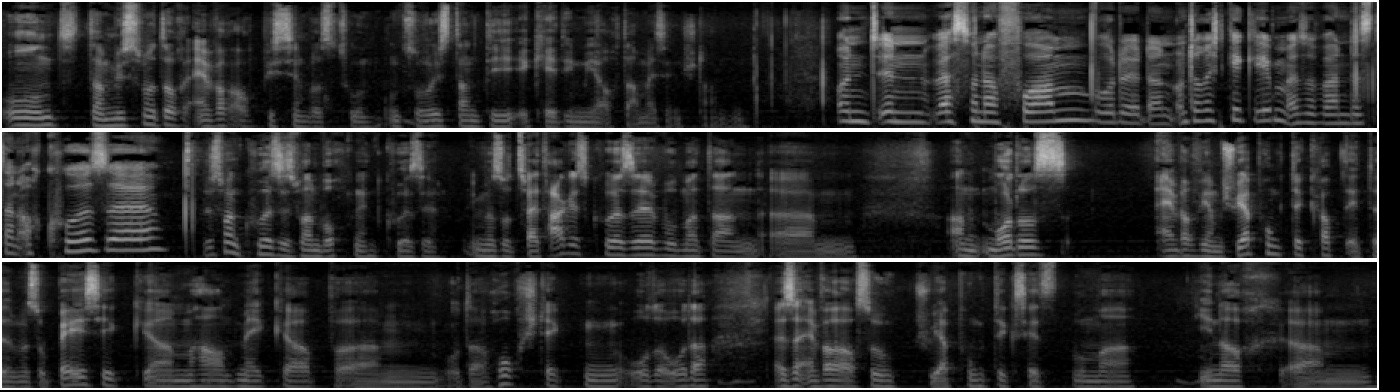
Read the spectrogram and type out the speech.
Und da müssen wir doch einfach auch ein bisschen was tun. Und so ist dann die Academy auch damals entstanden. Und in was für einer Form wurde dann Unterricht gegeben? Also waren das dann auch Kurse? Das waren Kurse, es waren Wochenendkurse. Immer so zwei Tageskurse, wo man dann ähm, an Models einfach, wir haben Schwerpunkte gehabt, entweder so Basic ähm, Haar und Make-up ähm, oder Hochstecken oder oder. Also einfach auch so Schwerpunkte gesetzt, wo man je nach ähm,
